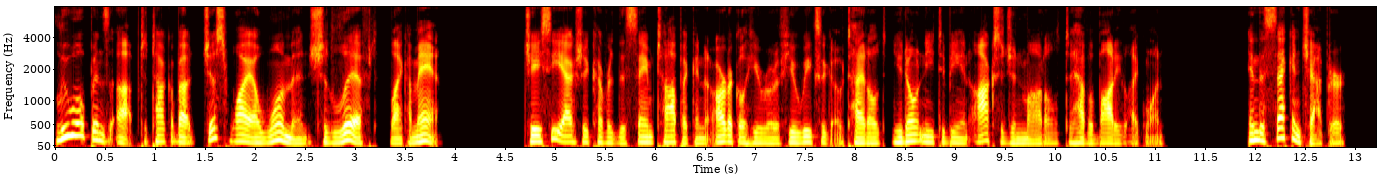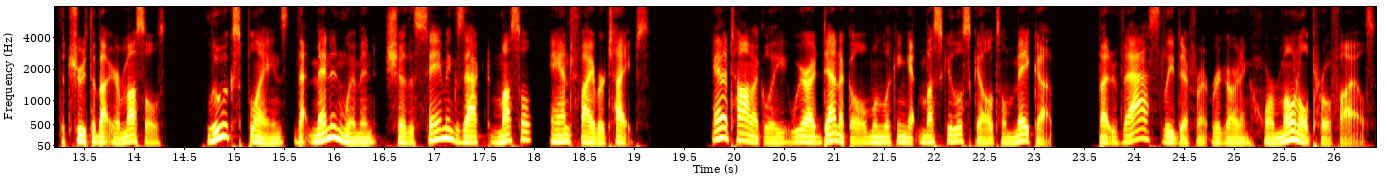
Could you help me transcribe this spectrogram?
Lou opens up to talk about just why a woman should lift like a man. JC actually covered this same topic in an article he wrote a few weeks ago titled, You Don't Need to Be an Oxygen Model to Have a Body Like One. In the second chapter, The Truth About Your Muscles, Lou explains that men and women share the same exact muscle and fiber types. Anatomically, we are identical when looking at musculoskeletal makeup, but vastly different regarding hormonal profiles.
